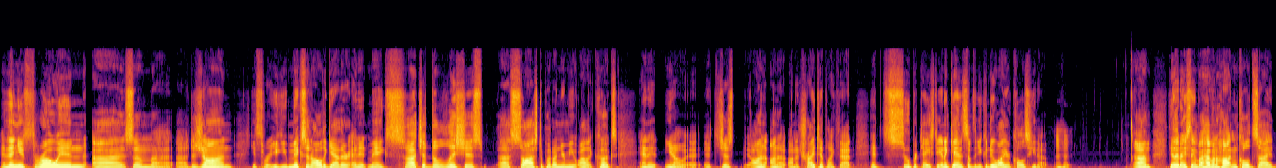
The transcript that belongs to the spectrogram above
And then you throw in uh, some uh, uh, Dijon. You, throw, you you mix it all together, and it makes such a delicious uh, sauce to put on your meat while it cooks. And it, you know, it- it's just on on a on a tri-tip like that. It's super tasty. And again, it's something you can do while your coals heat up. Mhm. Um, the other nice thing about having a hot and cold side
